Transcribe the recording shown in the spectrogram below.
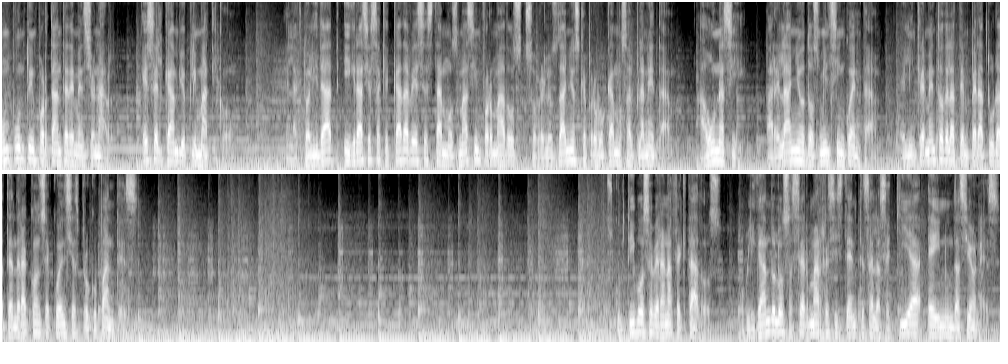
Un punto importante de mencionar es el cambio climático. En la actualidad, y gracias a que cada vez estamos más informados sobre los daños que provocamos al planeta, aún así, Para el año 2050, el incremento de la temperatura tendrá consecuencias preocupantes. Los cultivos se verán afectados, obligándolos a ser más resistentes a la sequía e inundaciones.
